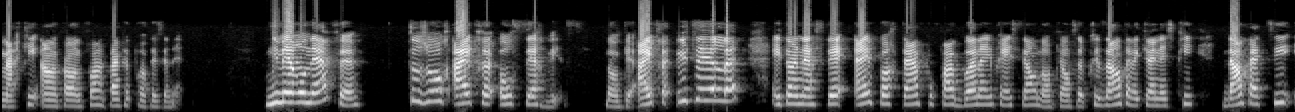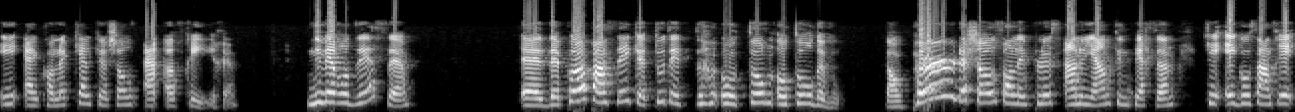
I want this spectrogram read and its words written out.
de marquer encore une fois en tant que professionnel. Numéro 9, toujours être au service. Donc, être utile est un aspect important pour faire bonne impression. Donc, on se présente avec un esprit d'empathie et qu'on a quelque chose à offrir. Numéro 10, euh, de pas penser que tout est autour, de vous. Donc, peu de choses sont les plus ennuyantes qu'une personne qui est égocentrique.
